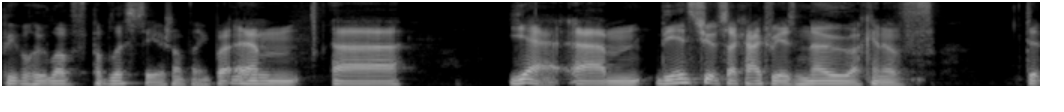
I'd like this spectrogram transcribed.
people who love publicity or something, but Yeah. um, uh, yeah, um, the Institute of Psychiatry is now a kind of di-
